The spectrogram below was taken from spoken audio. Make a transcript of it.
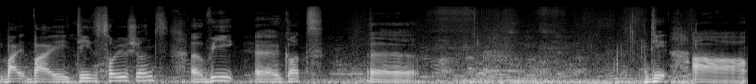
by, by these solutions, uh, we got the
